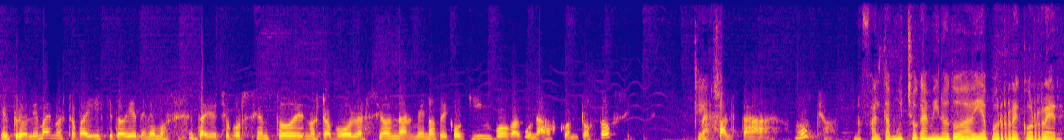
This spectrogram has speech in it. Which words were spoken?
El problema en nuestro país es que todavía tenemos 68% de nuestra población, al menos de Coquimbo, vacunados con dos dosis. Nos falta mucho. Nos falta mucho camino todavía por recorrer.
